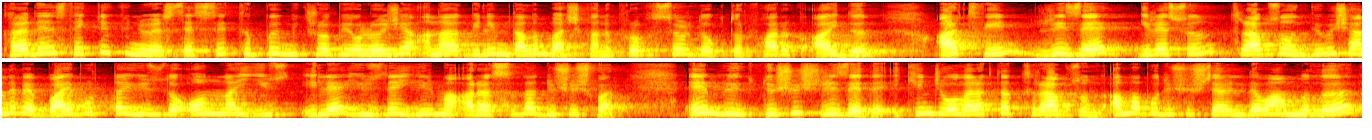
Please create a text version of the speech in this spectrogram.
Karadeniz Teknik Üniversitesi Tıbbi Mikrobiyoloji Ana Bilim Dalı Başkanı Profesör Doktor Faruk Aydın, Artvin, Rize, Giresun, Trabzon, Gümüşhane ve Bayburt'ta %10 ile %20 arasında düşüş var. En büyük düşüş Rize'de, ikinci olarak da Trabzon'da. Ama bu düşüşlerin devamlılığı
